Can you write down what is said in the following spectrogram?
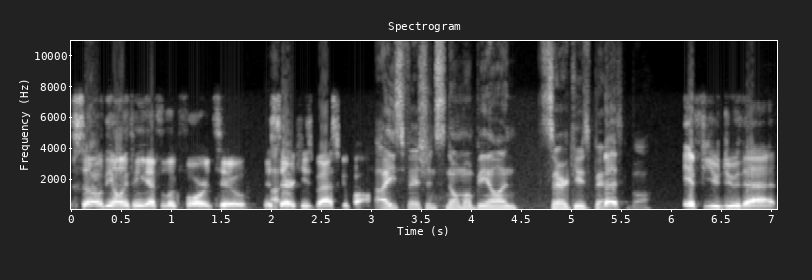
So the only thing you have to look forward to is Uh, Syracuse basketball. Ice fishing, snowmobiling, Syracuse basketball. If you do that,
